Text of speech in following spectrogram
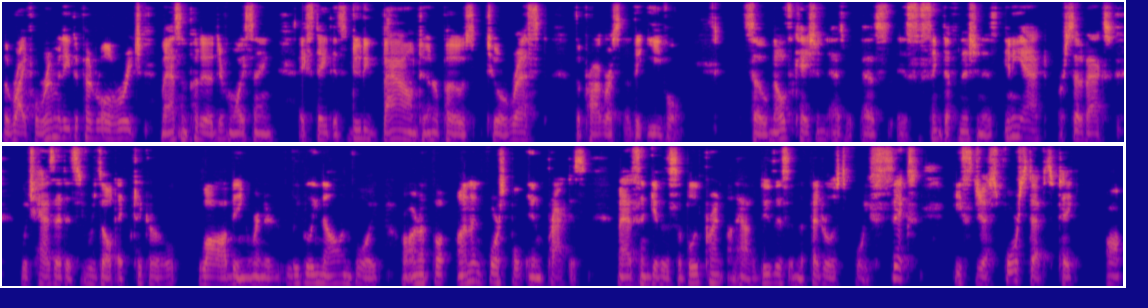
the rightful remedy to federal overreach, Madison put it a different way, saying a state is duty bound to interpose to arrest the progress of the evil. So nullification, as as is succinct definition, is any act or set of acts which has as its result a particular law being rendered legally null and void or unenforceable in practice. Madison gives us a blueprint on how to do this in the Federalist 46. He suggests four steps to take on,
